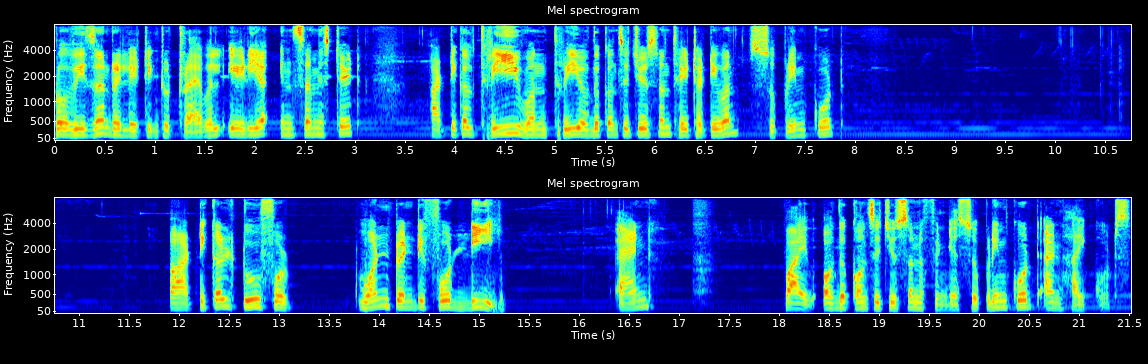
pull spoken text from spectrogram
provision relating to tribal area in some state. Article 313 of the constitution 331 Supreme Court. Article 124D and 5 of the Constitution of India Supreme Court and High Courts.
